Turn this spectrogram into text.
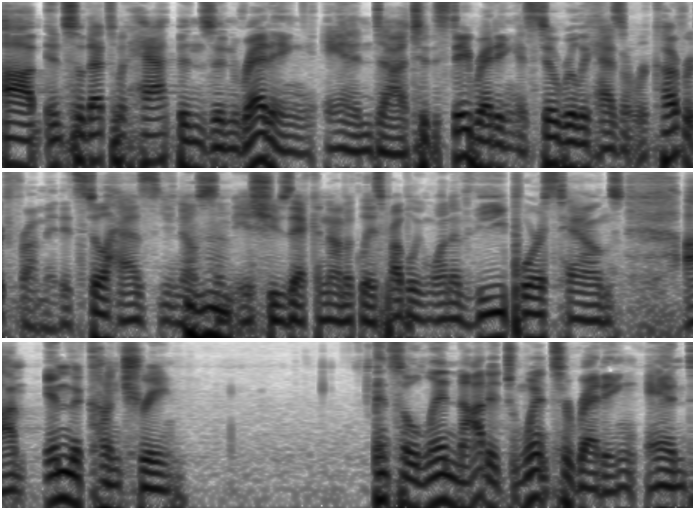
Um, and so that's what happens in Reading. And uh, to this day, Reading has still really hasn't recovered from it. It still has, you know, some issues economically. It's probably one of the poorest towns um, in the country. And so Lynn Nottage went to Reading and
